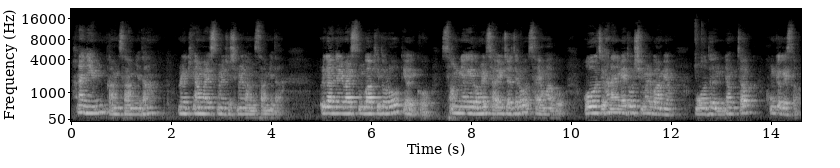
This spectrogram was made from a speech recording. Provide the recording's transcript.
하나님 감사합니다. 오늘 귀한 말씀을 주심을 감사합니다. 우리가 늘 말씀과 기도로 되어 있고 성령의 검을 자유자재로 사용하고 오직 하나님의 도심을 구하며 모든 영적 공격에서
